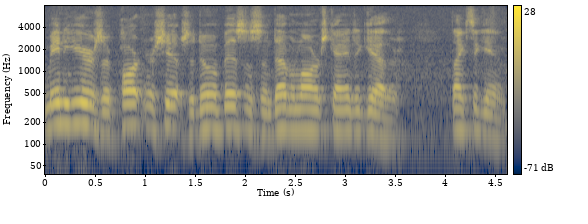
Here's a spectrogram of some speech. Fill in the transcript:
many years of partnerships of doing business in Dublin, Laurens County together. Thanks again.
